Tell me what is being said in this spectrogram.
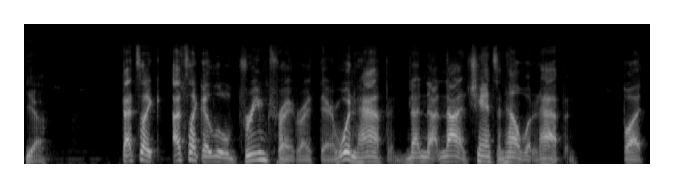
Yeah. that's like that's like a little dream trade right there. It wouldn't happen. Not not not a chance in hell would it happen. But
